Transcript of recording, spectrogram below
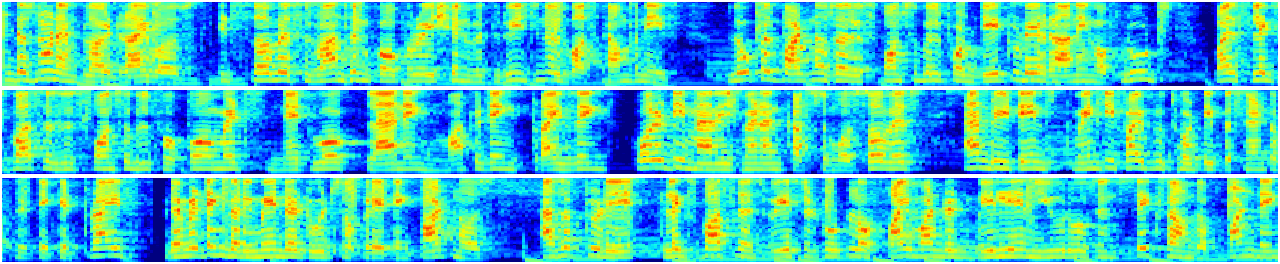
and does not employ drivers. Its service runs in cooperation with regional bus companies. Local partners are responsible for day-to-day running of routes, while Flixbus is responsible for permits, network, planning, marketing, pricing, quality management and customer service and retains 25 to 30% of the ticket price, remitting the remainder to its operating partners. As of today, Flixbus has raised a total of 500 million euros in six rounds of funding,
